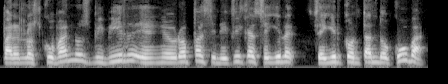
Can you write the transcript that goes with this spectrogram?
para los cubanos vivir en Europa significa seguir, seguir contando Cuba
